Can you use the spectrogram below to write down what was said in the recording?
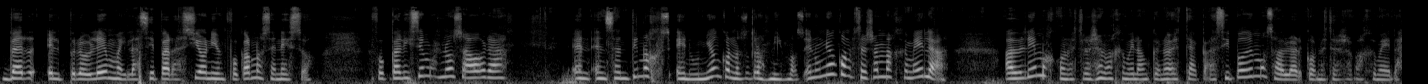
ver el problema y la separación y enfocarnos en eso? Focalicémonos ahora en, en sentirnos en unión con nosotros mismos, en unión con nuestra llama gemela. Hablemos con nuestra llama gemela aunque no esté acá. Si podemos hablar con nuestra llama gemela.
